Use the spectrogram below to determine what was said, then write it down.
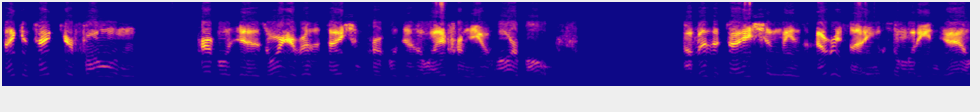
they can take your phone privileges or your visitation privileges away from you, or both. A visitation means everything with somebody in jail.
